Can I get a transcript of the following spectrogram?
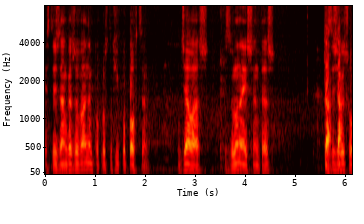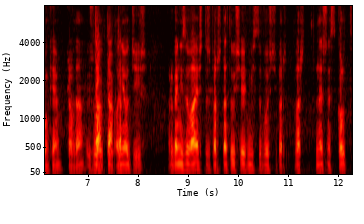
Jesteś zaangażowanym po prostu hip-hopowcem. Działasz z Lunation też. Tak, Jesteś tak. jego członkiem, prawda? Już Tak, od, tak, o tak. nie od dziś. Organizowałeś też warsztaty u siebie w miejscowości war, war, taneczne Skolt.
